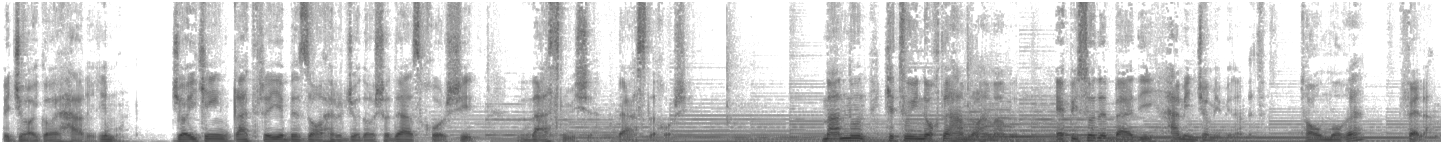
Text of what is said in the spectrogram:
به جایگاه حقیقیمون. جایی که این قطره به ظاهر جدا شده از خورشید وصل میشه به اصل خورشید. ممنون که تو این نقطه همراه من بود اپیزود بعدی همینجا میبینمتون. تا اون موقع فعلا.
